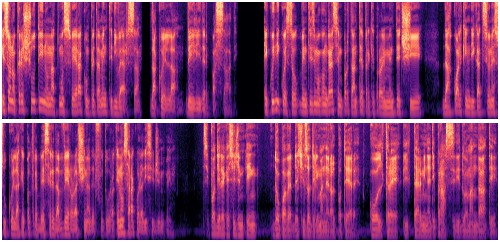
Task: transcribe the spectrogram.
che sono cresciuti in un'atmosfera completamente diversa da quella dei leader passati. E quindi questo ventesimo congresso è importante perché probabilmente ci dà qualche indicazione su quella che potrebbe essere davvero la Cina del futuro, che non sarà quella di Xi Jinping. Si può dire che Xi Jinping, dopo aver deciso di rimanere al potere, oltre il termine di prassi di due mandati,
